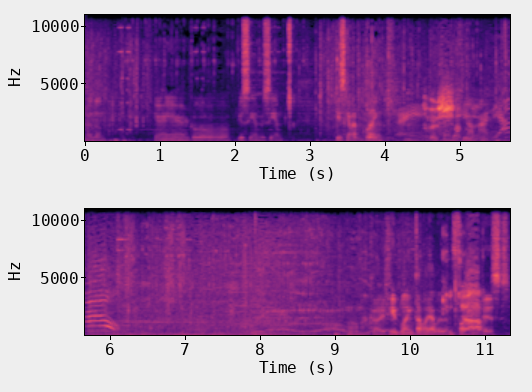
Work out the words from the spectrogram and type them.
going then. Here, here, go, go, go. You see him, you see him. He's gonna blink. Thank you. Oh my god, if he blinked that way, I would've been Good fucking job. pissed.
